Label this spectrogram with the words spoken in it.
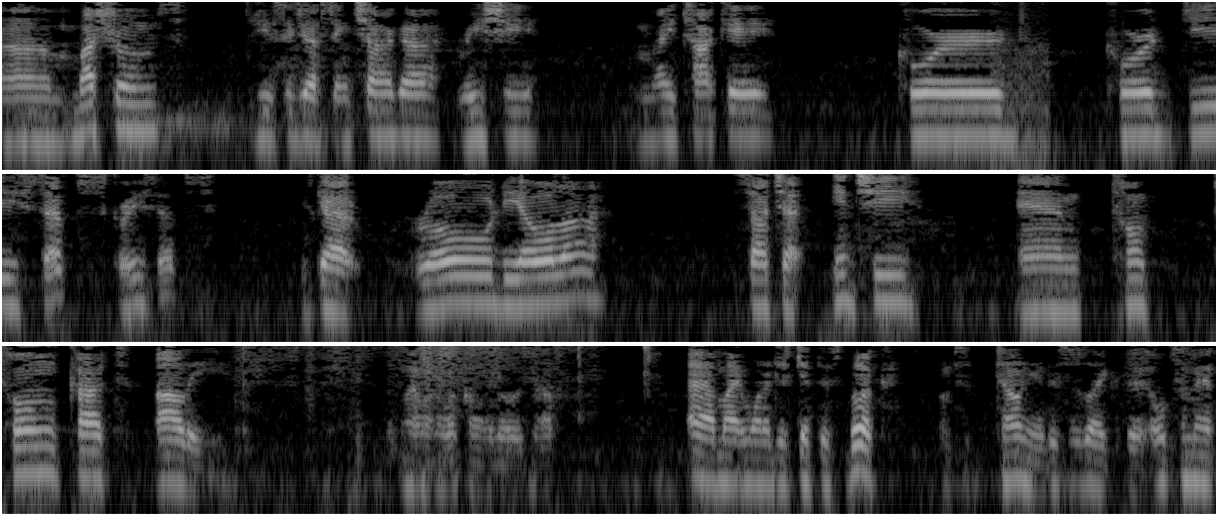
Um, mushrooms. He's suggesting chaga, reishi, maitake, cord, cordyceps, cordyceps. He's got rhodiola, sacha inchi, and Ton- Tongkat Ali. I want to look all those up. I might want to just get this book. I'm telling you, this is like the ultimate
